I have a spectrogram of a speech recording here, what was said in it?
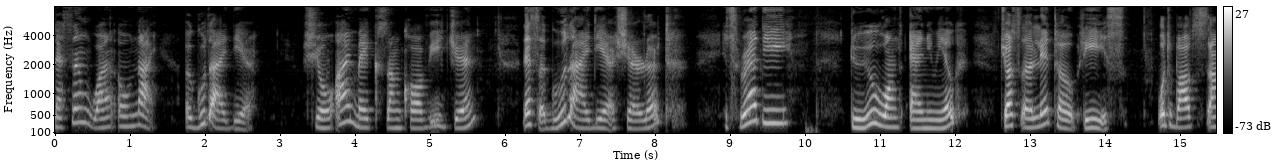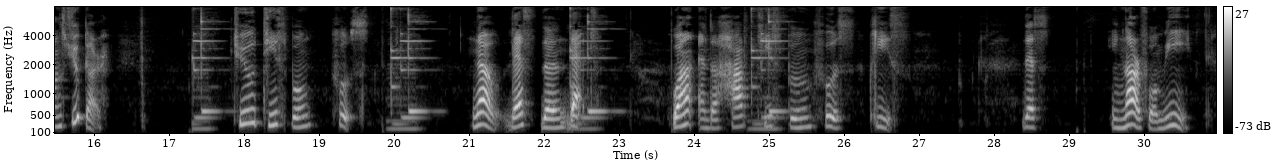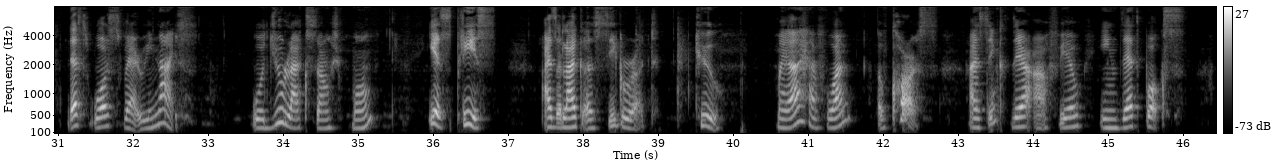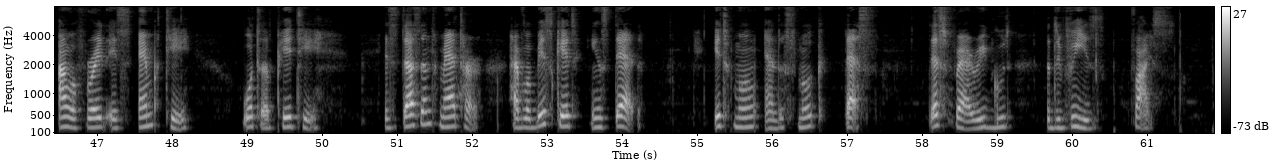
Lesson 109 A good idea. Shall I make some coffee, Jane? That's a good idea, Charlotte. It's ready. Do you want any milk? Just a little, please. What about some sugar? Two teaspoonfuls. No, less than that. One and a half teaspoonfuls, please. That's enough for me. That was very nice. Would you like some more? Yes, please. I'd like a cigarette, too. May I have one? Of course. I think there are few in that box. I'm afraid it's empty. What a pity. It doesn't matter. Have a biscuit instead. Eat more and smoke less. That's very good advice.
